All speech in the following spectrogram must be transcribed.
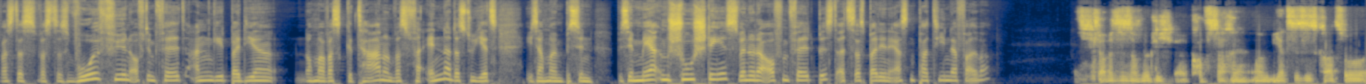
was das, was das Wohlfühlen auf dem Feld angeht, bei dir nochmal was getan und was verändert, dass du jetzt, ich sag mal, ein bisschen, bisschen mehr im Schuh stehst, wenn du da auf dem Feld bist, als das bei den ersten Partien der Fall war? Ich glaube, es ist auch wirklich äh, Kopfsache. Ähm, jetzt ist es gerade so,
